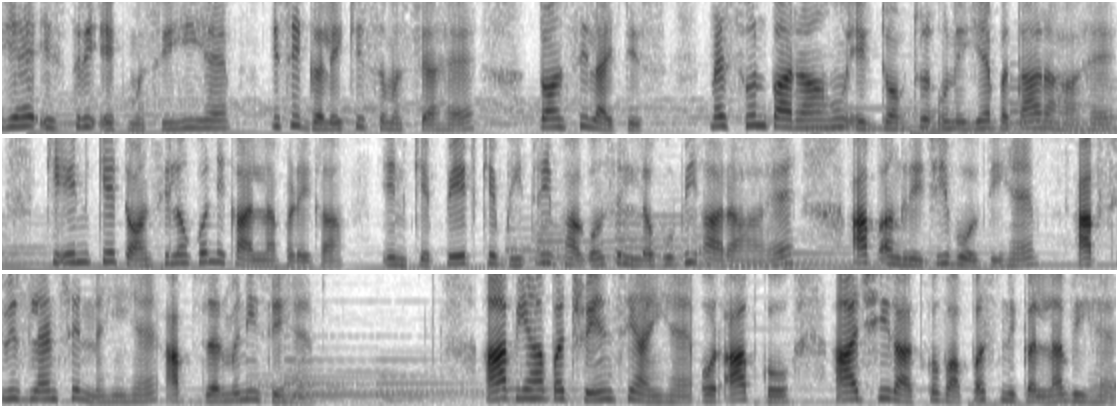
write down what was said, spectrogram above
यह स्त्री एक मसीही है। इसे गले की समस्या है। टॉन्सिलाइटिस। मैं सुन पा रहा हूँ एक डॉक्टर उन्हें यह बता रहा है कि इनके टॉन्सिलों को निकालना पड़ेगा। इनके पेट के भीतरी भागों से लहू भी आ रहा है। आप अंग्रेज़ी बोलती हैं, आप स्विट्जरलैंड से नहीं हैं, आप जर्मनी से हैं। आप यहाँ पर ट्रेन से आई हैं और आपको आज ही रात को वापस निकलना भी है।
